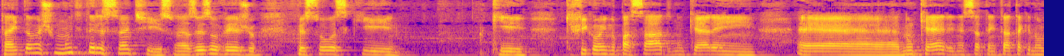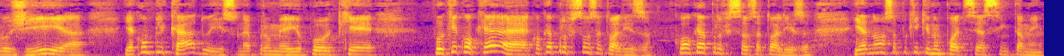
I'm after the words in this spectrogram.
Tá? Então eu acho muito interessante isso. Né? Às vezes eu vejo pessoas que, que, que ficam aí no passado, não querem, é, não querem né, se atentar à tecnologia. E é complicado isso né, para o meio, porque porque qualquer, é, qualquer profissão se atualiza. Qualquer profissão se atualiza. E a nossa, por que, que não pode ser assim também?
